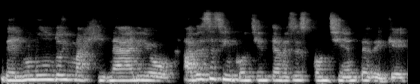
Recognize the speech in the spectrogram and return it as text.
del mundo imaginario, a veces inconsciente, a veces consciente de que,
